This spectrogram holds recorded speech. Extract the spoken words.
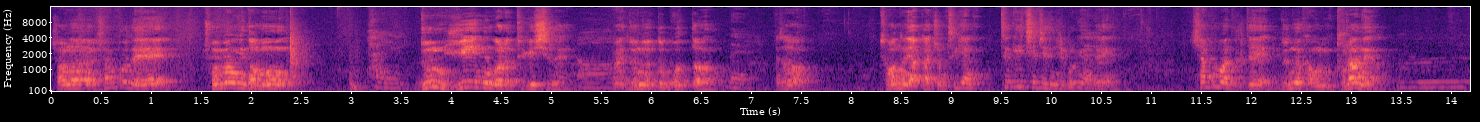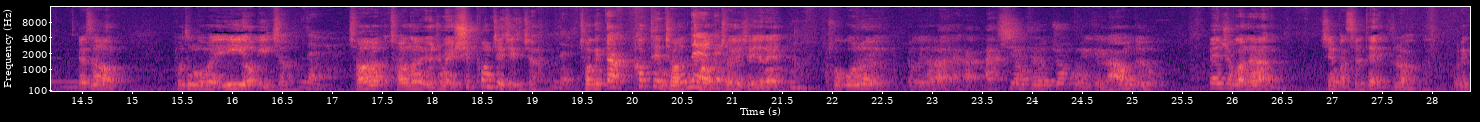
저는 샴푸대에 조명이 너무 발. 눈 위에 있는 거를 되게 싫어해요. 아. 왜 눈을 너못 떠. 네. 그래서 저는 약간 좀 특이한 특이 체질인지 모르겠는데 샴푸 받을 때 눈을 감으면 불안해요. 음. 그래서 보통 보면 이 여기 있죠. 네. 저 저는 요즘에 쉬폰 재질 있죠. 네. 저기 딱 커튼 저 저 네, 네. 저기 저 있잖아요. 음. 저거를 여기다가 약간 아치 형태로 조금 이렇게 라운드로 빼주거나 지금 봤을 때 눌러봐 우리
